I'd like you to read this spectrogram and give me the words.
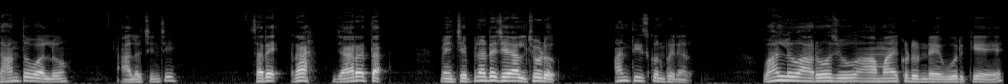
దాంతో వాళ్ళు ఆలోచించి సరే రా జాగ్రత్త. మేము చెప్పినట్టే చేయాలి చూడు. అని తీసుకొని పోయినారు. వాళ్ళు ఆ రోజు ఆ అమాయకుడు ఉండే ఊరికే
